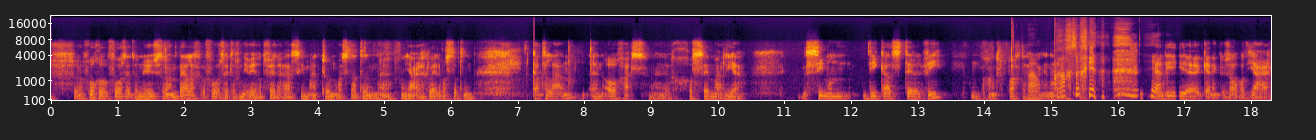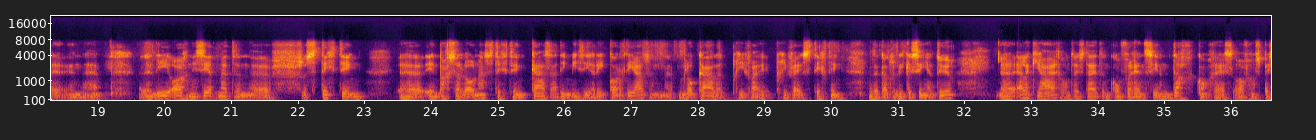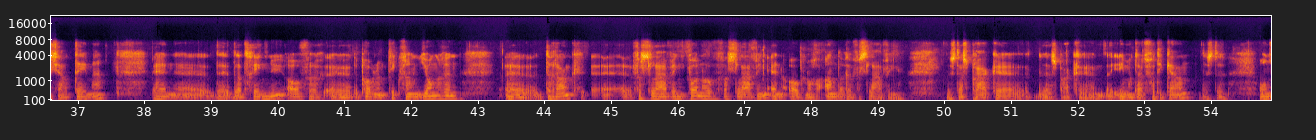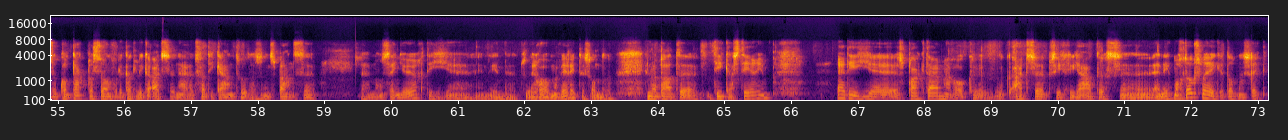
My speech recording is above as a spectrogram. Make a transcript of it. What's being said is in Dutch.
vroegere voorzitter, nu is er een Belg voorzitter van die Wereldfederatie. Maar toen was dat een, uh, een jaren geleden was dat een Catalaan, een oogarts, José Maria Simon Di Castelvi. Een prachtig wow, lange naam. Prachtig, ja. ja. En die uh, ken ik dus al wat jaren. En uh, die organiseert met een uh, stichting in Barcelona, stichting Casa di Misericordia, een lokale privé, privé stichting met een katholieke signatuur. Elk jaar rond deze tijd een conferentie, een dagcongres over een speciaal thema. En de, dat ging nu over de problematiek van jongeren drankverslaving, pornoverslaving en ook nog andere verslavingen. Dus daar sprak, sprak iemand uit het Vaticaan, dus de, onze contactpersoon voor de katholieke artsen naar het Vaticaan toe. Dat is een Spaanse monseigneur die in, in, Rome werkt, dus onder in een bepaald dicasterium. En die uh, sprak daar, maar ook uh, artsen, psychiaters. Uh, en ik mocht ook spreken, tot mijn schrik.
